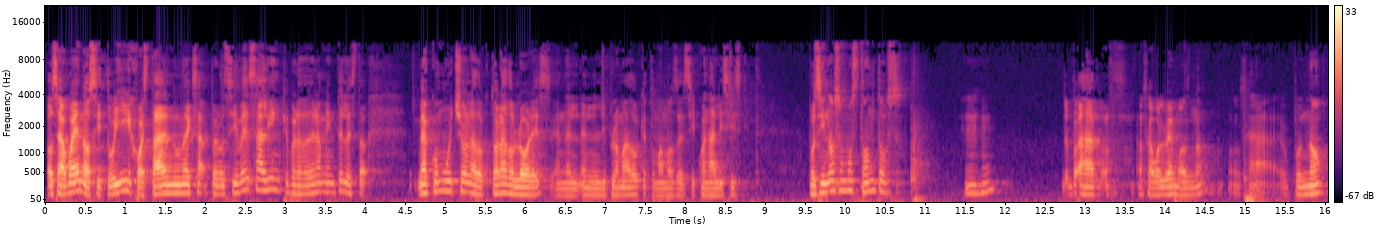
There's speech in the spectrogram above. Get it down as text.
O sea, bueno, si tu hijo está en un examen, pero si ves a alguien que verdaderamente le está... Me acuerdo mucho la doctora Dolores en el, en el diplomado que tomamos de psicoanálisis. Pues si no somos tontos. Ah, o sea, volvemos, ¿no? O sea, pues no.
